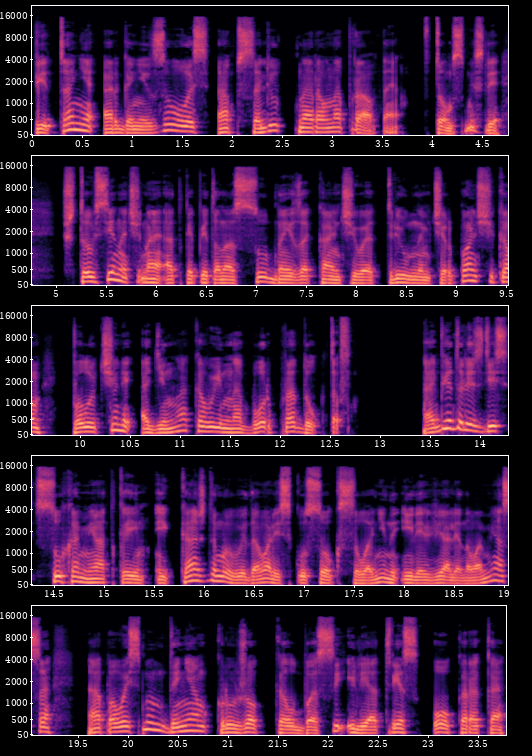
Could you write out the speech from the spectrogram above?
питание организовывалось абсолютно равноправное. В том смысле, что все, начиная от капитана судна и заканчивая трюмным черпальщиком, получали одинаковый набор продуктов. Обедали здесь сухомяткой, и каждому выдавались кусок солонины или вяленого мяса, а по восьмым дням кружок колбасы или отрез окорока,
